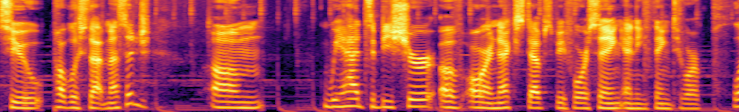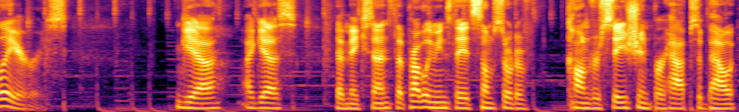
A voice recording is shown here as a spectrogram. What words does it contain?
to publish that message. Um, we had to be sure of our next steps before saying anything to our players. Yeah, I guess that makes sense. That probably means they had some sort of conversation, perhaps, about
